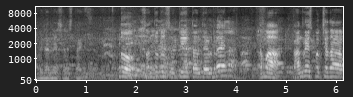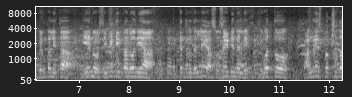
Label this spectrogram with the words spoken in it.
ಅಭಿನಂದನೆ ಸಲ್ಲಿಸ್ತಾ ಇದ್ದೀವಿ ಒಂದು ಸಂತದ ಸುದ್ದಿ ಅಂತ ಅಂತ ಹೇಳಿದ್ರೆ ನಮ್ಮ ಕಾಂಗ್ರೆಸ್ ಪಕ್ಷದ ಬೆಂಬಲಿತ ಏನು ಸಿಬಿಟಿ ಟಿ ಕಾಲೋನಿಯ ಕ್ಷೇತ್ರದಲ್ಲಿ, ಆ ಸೊಸೈಟಿನಲ್ಲಿ ಇವತ್ತು ಕಾಂಗ್ರೆಸ್ ಪಕ್ಷದ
